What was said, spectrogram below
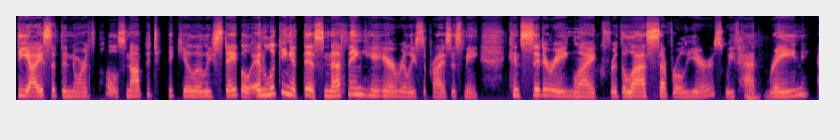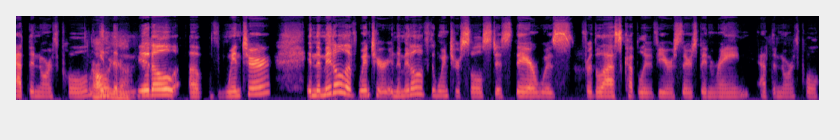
the ice at the North Pole is not particularly stable. And looking at this, nothing here really surprises me, considering like for the last several years, we've hmm. had rain at the North Pole Oh, in the yeah. middle of winter. In the middle of winter, in the middle of the winter solstice, there was for the last couple of years, there's been rain at the North Pole.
